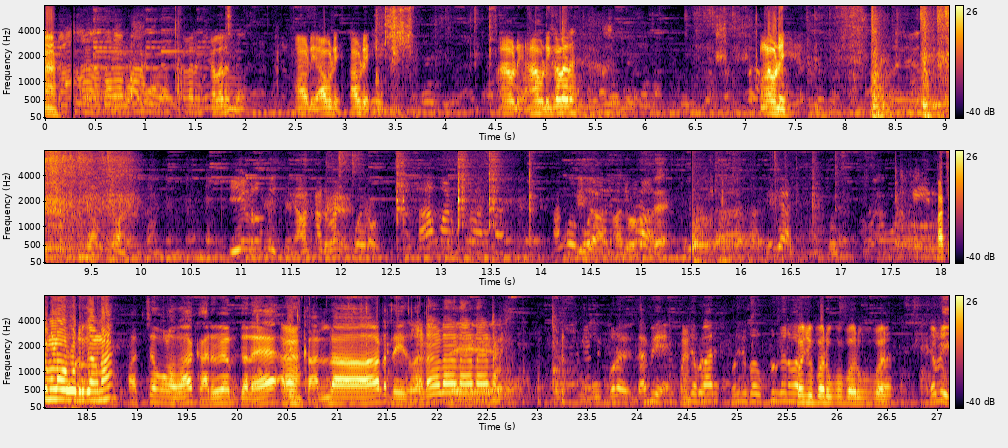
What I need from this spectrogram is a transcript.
ஆ. கலரு கலரு அப்படி அப்படி. அப்படி அப்படி அப்படி கலரு. அப்படி. பச்சை மிளகா போட்டிருக்காங்கண்ணா? பச்சை மிளகா கருவேப்பிலை கல்லாட தெய்வம் அடாடாடாடா. தம்பி கொஞ்சம் பாரு கொஞ்சம் பாரு உப்பு உப்பு எப்படி?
